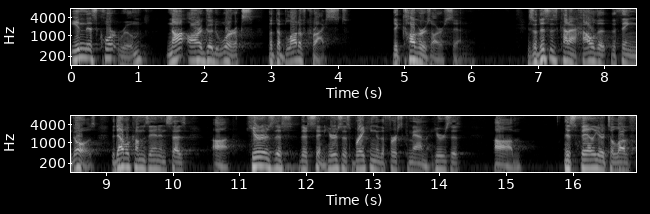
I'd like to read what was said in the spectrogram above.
in this courtroom not our good works, but the blood of Christ that covers our sin. And so, this is kind of how the, the thing goes. The devil comes in and says, uh, Here is this, this sin. Here's this breaking of the first commandment. Here's this, um, this failure to love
